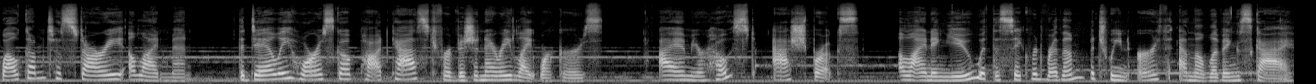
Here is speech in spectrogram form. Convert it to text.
Welcome to Starry Alignment, the daily horoscope podcast for visionary lightworkers. I am your host, Ash Brooks, aligning you with the sacred rhythm between Earth and the living sky.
